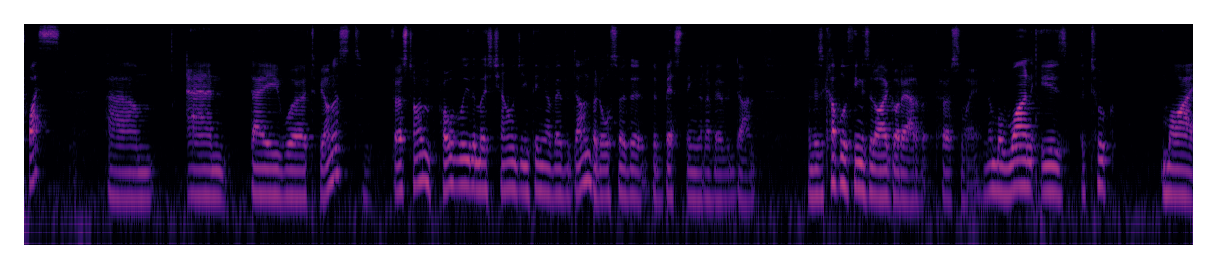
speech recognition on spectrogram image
twice, um, and they were, to be honest, first time probably the most challenging thing I've ever done, but also the, the best thing that I've ever done. And there's a couple of things that I got out of it personally. Number one is it took my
